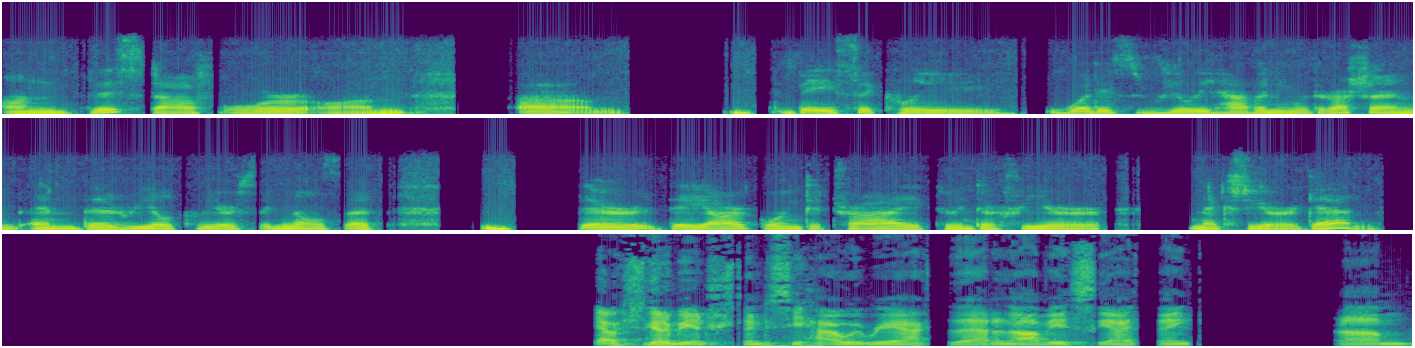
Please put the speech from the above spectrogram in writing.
on this stuff or on um, basically what is really happening with Russia and, and the real clear signals that they're they are going to try to interfere next year again. Yeah, which is going to be interesting to see how we react to that. And obviously, I think um,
